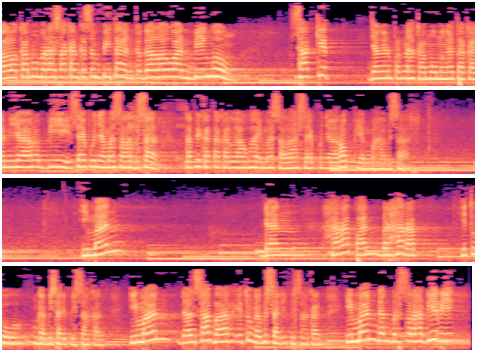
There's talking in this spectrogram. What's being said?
kalau kamu merasakan kesempitan kegalauan bingung sakit jangan pernah kamu mengatakan ya rabbi saya punya masalah besar tapi katakanlah wahai masalah saya punya rob yang maha besar iman dan harapan berharap itu nggak bisa dipisahkan Iman dan sabar itu nggak bisa dipisahkan. Iman dan berserah diri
